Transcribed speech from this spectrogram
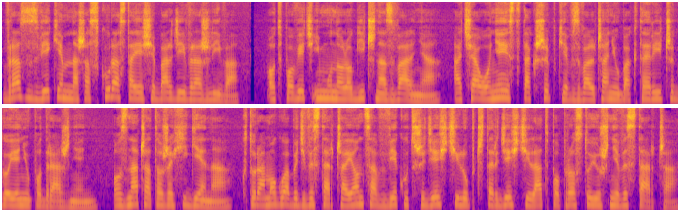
Wraz z wiekiem nasza skóra staje się bardziej wrażliwa. Odpowiedź immunologiczna zwalnia, a ciało nie jest tak szybkie w zwalczaniu bakterii czy gojeniu podrażnień. Oznacza to, że higiena, która mogła być wystarczająca w wieku 30 lub 40 lat, po prostu już nie wystarcza.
